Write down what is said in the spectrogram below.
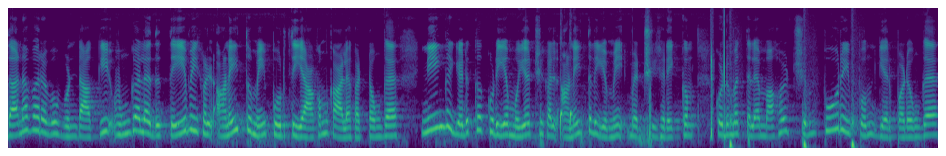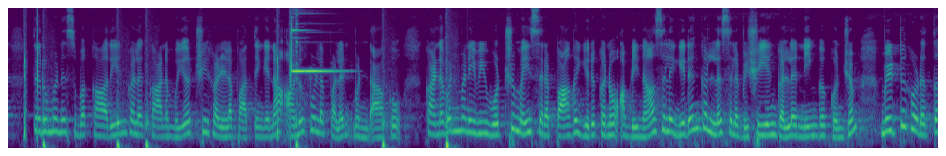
தனவரவு உண்டாக்கி உங்களது தேவைகள் அனைத்துமே பூர்த்தியாகும் காலகட்டங்க. நீங்கள் எடுக்கக்கூடிய முயற்சிகள் அனைத்துலேயுமே வெற்றி கிடைக்கும். குடும்பத்தில் மகிழ்ச்சியும் பூரிப்பும் ஏற்படுங்க. திருமண சுப காரியங்களுக்கான முயற்சிகளில் பார்த்தீங்கன்னா அனுகூல பலன் உண்டாகும். கணவன் மனைவி ஒற்றுமை சிறப்பாக இருக்கணும் அப்படின்னா சில இடங்களில் சில விஷயங்களில் நீங்கள் கொஞ்சம் விட்டு கொடுத்து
